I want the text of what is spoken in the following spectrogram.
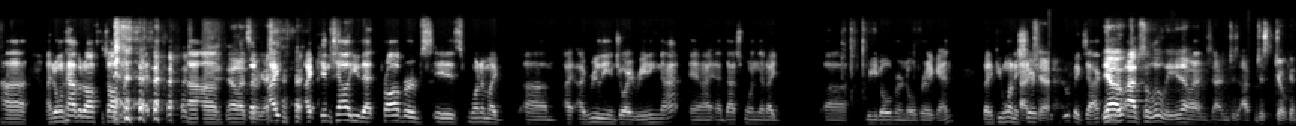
Uh, I don't have it off the top of my head. Um, no, that's okay. I, I can tell you that Proverbs is one of my, um, I, I really enjoy reading that. And, I, and that's one that I uh, read over and over again. But if you want to share gotcha. the group exactly. Yeah, absolutely. You know, I'm, I'm just, I'm just joking.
